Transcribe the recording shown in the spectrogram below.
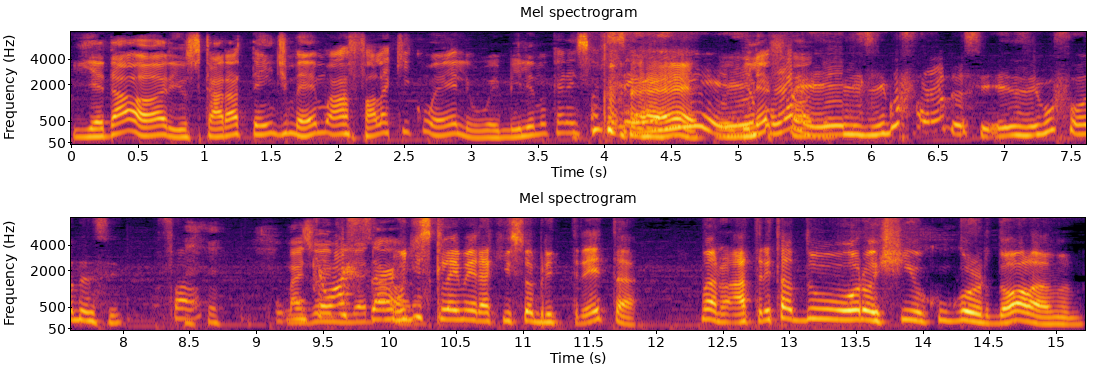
E é da hora. E os caras atendem mesmo. Ah, fala aqui com ele. O Emílio não quer nem saber. Sim, É, o Emílio é porra, foda. eles ligam foda-se. Eles ligam foda-se. Fala. Mas o o é. Um disclaimer aqui sobre treta. Mano, a treta do Orochinho com o Gordola, mano.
